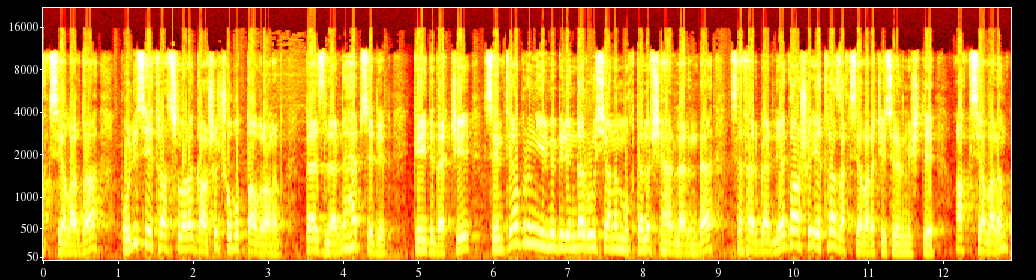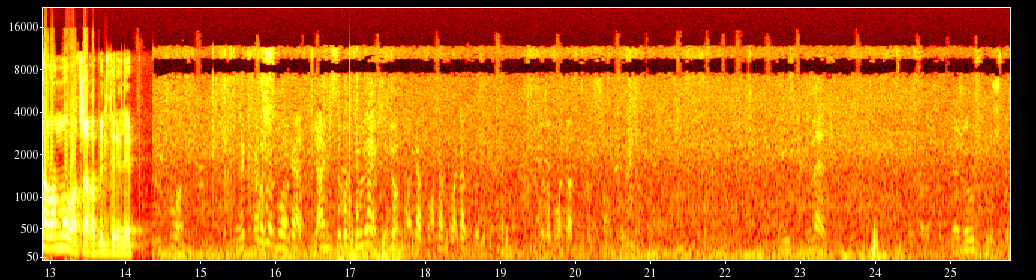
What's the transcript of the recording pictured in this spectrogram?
aksiyalarda polis etirazçılara qarşı kobud davranıb, bəzilərini həbs edib. Qeyd edək ki, sentyabrın 21-də Rusiyanın müxtəlif şəhərlərində səfərbərliyə qarşı etiraz aksiyaları keçirilmişdi. Aksiyaların davamlı olacağı bildirilib. Да какой плакат? Я не сопротивляюсь, Алён. Плакат, плакат, плакат. Что за плакат он достал? Я не сопротивляюсь. Я же русский, вы что?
